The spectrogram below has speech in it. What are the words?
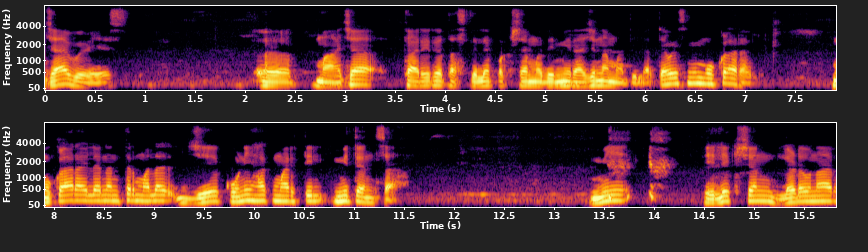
ज्या वेळेस अ, माझ्या कार्यरत असलेल्या पक्षामध्ये मी राजीनामा दिला त्यावेळेस मी मोकळा राहिलो. मोकळा राहिल्यानंतर मला जे कोणी हाक मारतील मी त्यांचा. मी इलेक्शन लढवणार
